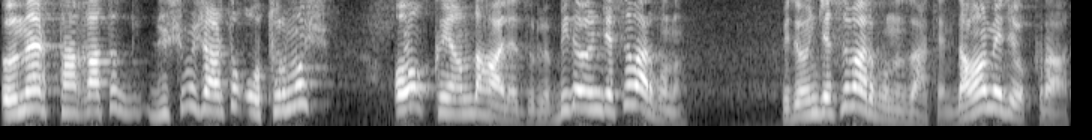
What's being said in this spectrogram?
Ömer takatı düşmüş artık oturmuş. O kıyamda hale duruyor. Bir de öncesi var bunun. Bir de öncesi var bunun zaten. Devam ediyor kıraat.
